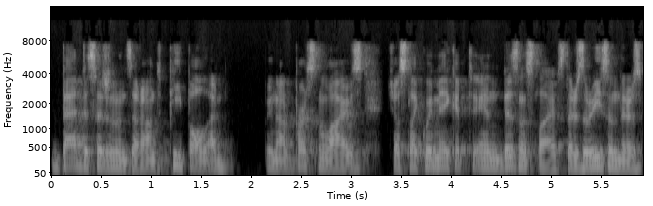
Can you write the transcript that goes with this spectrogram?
bad decisions around people and in our personal lives, just like we make it in business lives. There's a reason there's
